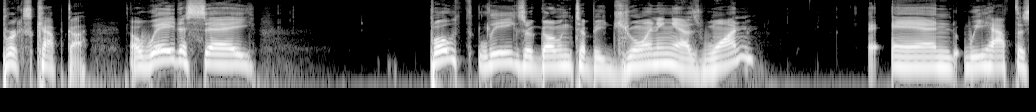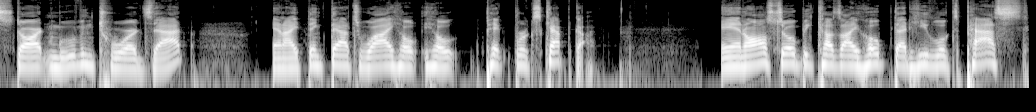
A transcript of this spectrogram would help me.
Brooks Koepka. A way to say both leagues are going to be joining as one, and we have to start moving towards that. And I think that's why he'll he'll pick Brooks Koepka. And also because I hope that he looks past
